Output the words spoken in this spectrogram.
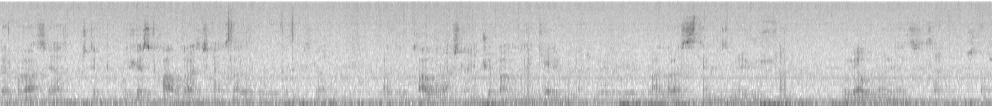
Referans yazmıştık. Bu kez kaldıraç yazalım arkadaşlar. Bakın kaldıraçla en çok alınan kelimeler. Kaldıraç sistemimiz mevcutsa buraya bunları yazacağız arkadaşlar.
